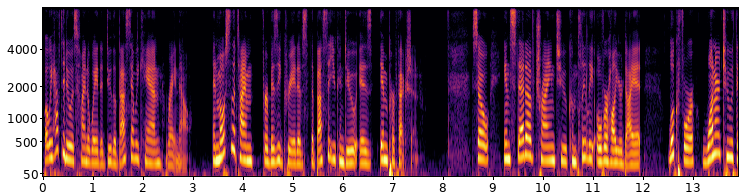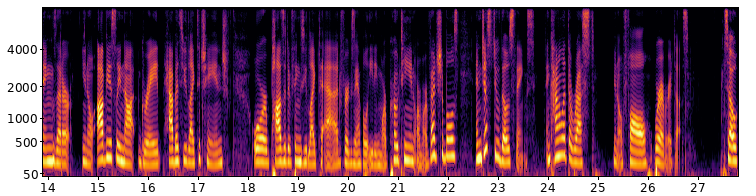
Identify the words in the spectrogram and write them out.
what we have to do is find a way to do the best that we can right now. And most of the time, for busy creatives, the best that you can do is imperfection. So instead of trying to completely overhaul your diet, look for one or two things that are, you know, obviously not great, habits you'd like to change, or positive things you'd like to add, for example, eating more protein or more vegetables, and just do those things and kind of let the rest, you know, fall wherever it does. So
